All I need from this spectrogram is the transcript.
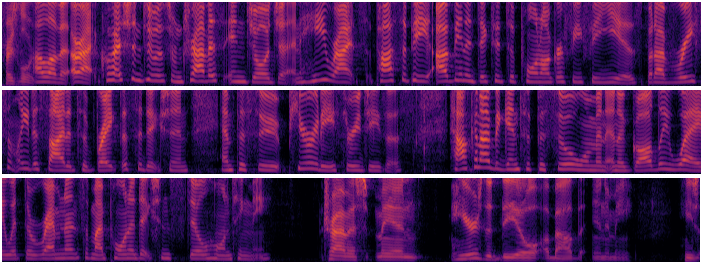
Praise the Lord. I love it. All right, question two is from Travis in Georgia, and he writes Pastor P, I've been addicted to pornography for years, but I've recently decided to break this addiction and pursue purity through Jesus. How can I begin to pursue a woman in a godly way with the remnants of my porn addiction still haunting me? Travis, man, here's the deal about the enemy. He's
